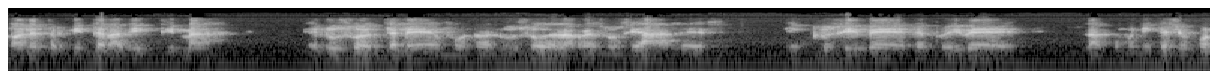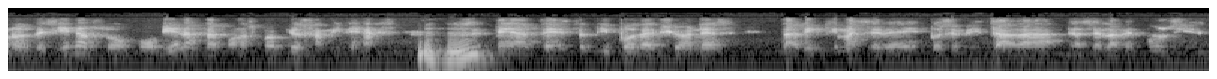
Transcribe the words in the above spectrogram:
no le permite a la víctima el uso del teléfono, el uso de las redes sociales, inclusive le prohíbe la comunicación con los vecinos o, bien hasta con los propios familiares. Mediante este tipo de acciones, la víctima se ve imposibilitada de hacer la denuncia.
